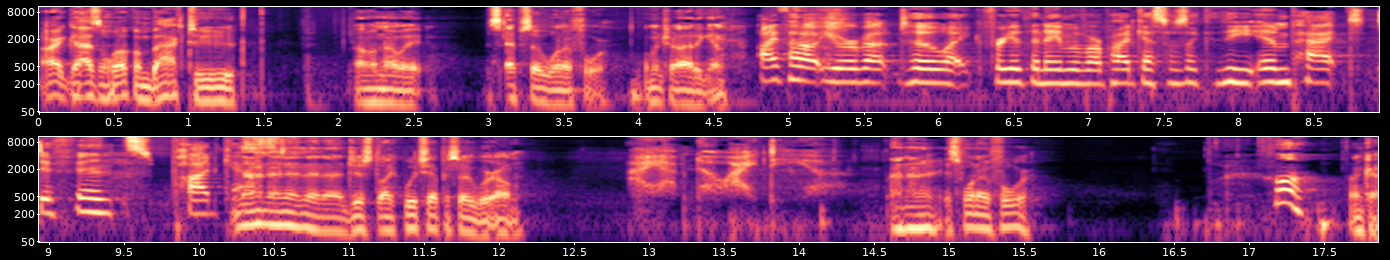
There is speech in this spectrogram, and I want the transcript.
All right, guys, and welcome back to. Oh no, wait, it's episode 104. Let me try that again. I thought you were about to like forget the name of our podcast. I was like the Impact Defense Podcast. No, no, no, no, no. Just like which episode we're on. I have no idea. I know it's 104. Huh. Okay,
